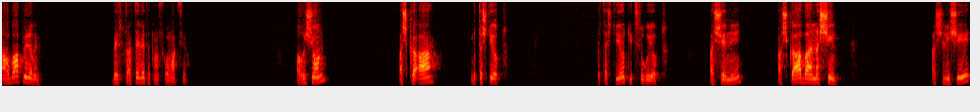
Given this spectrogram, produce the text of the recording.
ארבעה פילרים באסטרטגיית הטרנספורמציה. הראשון, השקעה בתשתיות, בתשתיות ייצוריות. השני, השקעה באנשים. השלישי,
